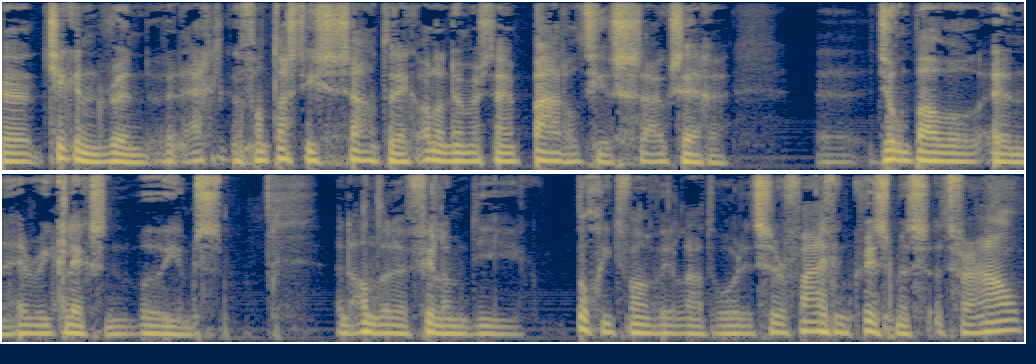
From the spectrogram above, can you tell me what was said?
Klanken. Chicken Run. Eigenlijk een fantastische soundtrack. Alle nummers zijn pareltjes, zou ik zeggen. Uh, John Powell en Harry Claxon Williams. Een andere film die ik toch iets van wil laten horen. Surviving Christmas. Het verhaal.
